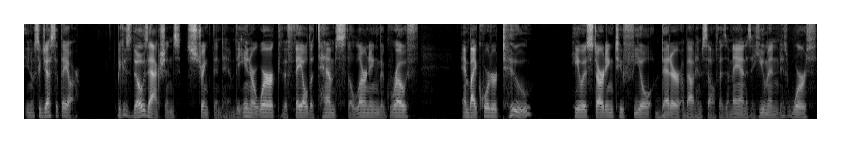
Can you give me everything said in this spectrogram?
you know, suggest that they are. Because those actions strengthened him. The inner work, the failed attempts, the learning, the growth. And by quarter 2, he was starting to feel better about himself as a man, as a human, his worth.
